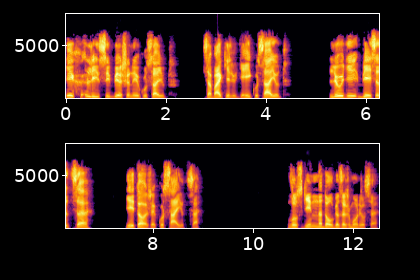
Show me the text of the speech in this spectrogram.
Их лисы бешеные кусают, собаки людей кусают, люди бесятся и тоже кусаются. Лузгин надолго зажмурился.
